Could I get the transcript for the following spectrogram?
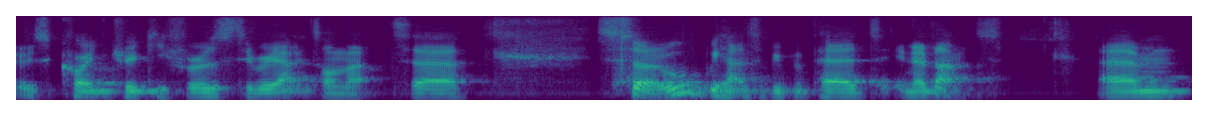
it was quite tricky for us to react on that. Uh, so we had to be prepared in advance. Um,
